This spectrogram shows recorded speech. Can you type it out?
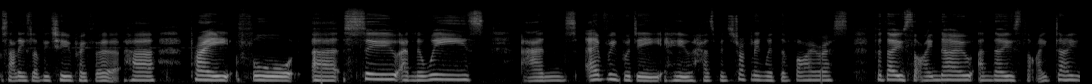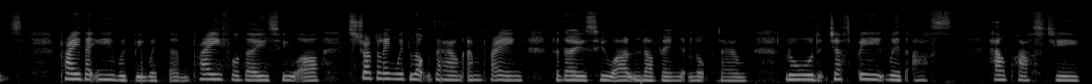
Sally's lovely too. Pray for her. Pray for uh, Sue and Louise and everybody who has been struggling with the virus. For those that I know and those that I don't. Pray that you would be with them. Pray for those who are struggling with lockdown and praying for those who are loving lockdown. Lord, just be with us. Help us to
